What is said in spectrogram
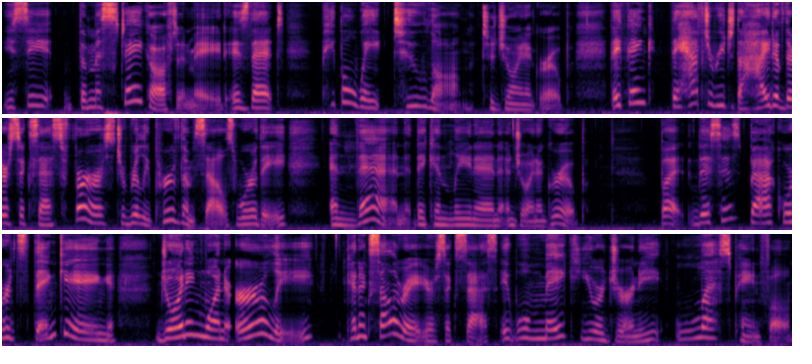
You see, the mistake often made is that people wait too long to join a group. They think they have to reach the height of their success first to really prove themselves worthy, and then they can lean in and join a group. But this is backwards thinking. Joining one early can accelerate your success. It will make your journey less painful.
